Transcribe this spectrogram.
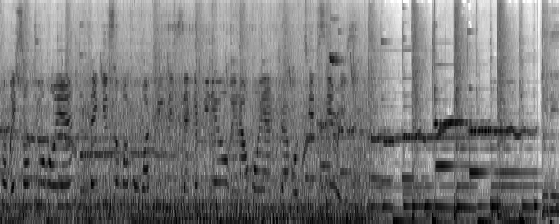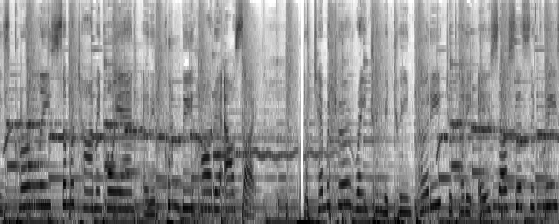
from XO Tours Hoi An. Thank you so much for watching this second video in our Hoi An travel tip series. It is currently summertime in Hoi An and it couldn't be hotter outside. The temperature ranging between 30 to 38 Celsius degrees,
